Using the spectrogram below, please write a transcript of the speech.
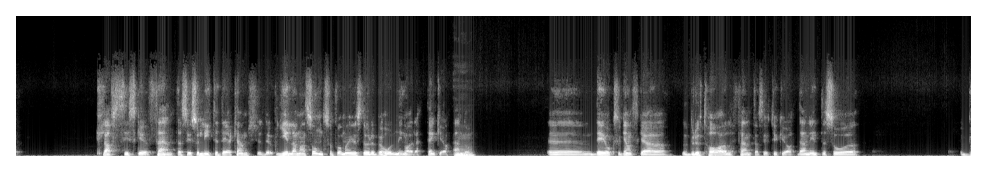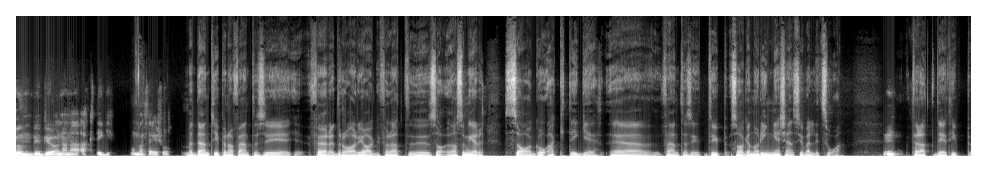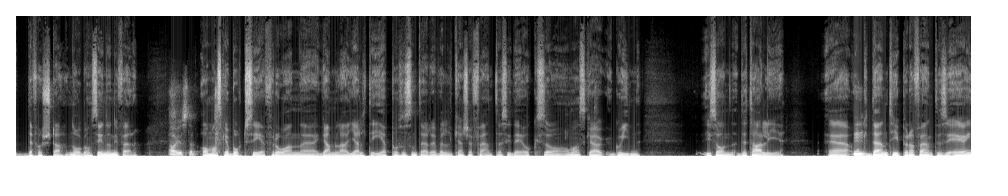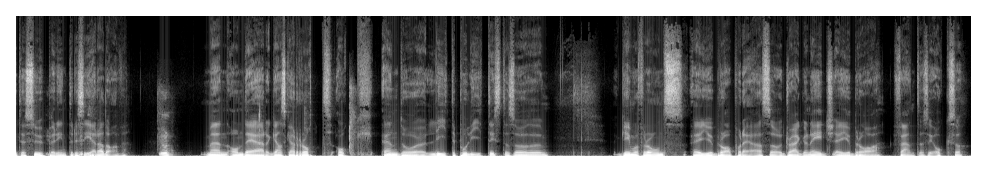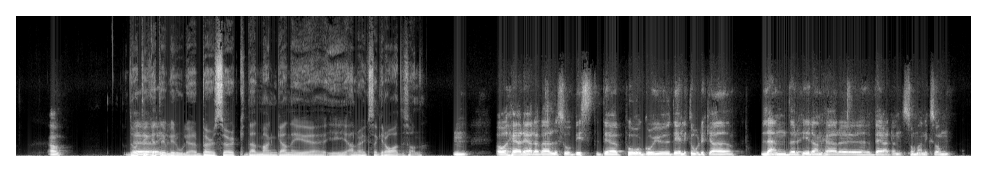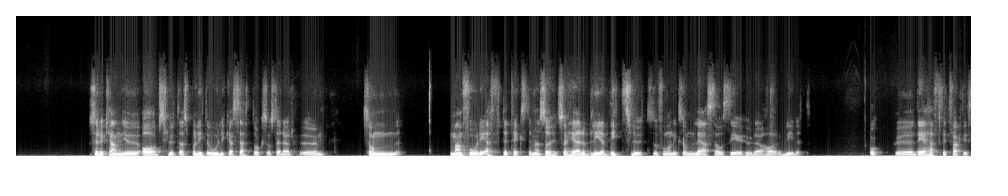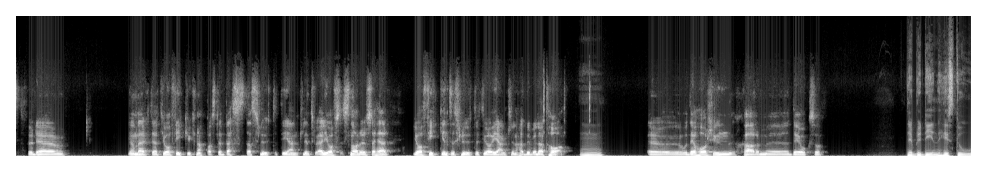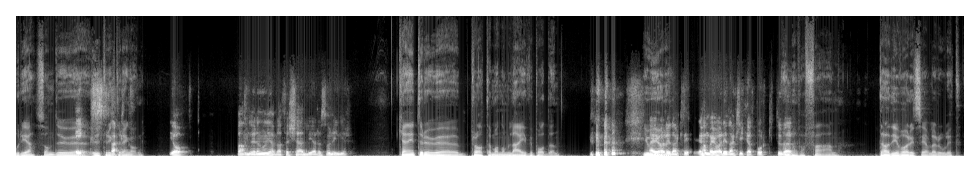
klassisk eh, fantasy, så lite det kanske. Det, gillar man sånt så får man ju en större behållning av det, tänker jag ändå. Mm. Eh, det är också ganska brutal fantasy, tycker jag. Den är inte så Bumbibjörnarna-aktig, om man säger så. Men den typen av fantasy föredrar jag för att eh, så, alltså mer sagoaktig eh, fantasy. Typ Sagan om ringen känns ju väldigt så. Mm. För att det är typ det första någonsin ungefär. Ja, just det. Om man ska bortse från eh, gamla hjälteepos och sånt där. Det är väl kanske fantasy det också. Om man ska gå in i sån detalj. Eh, och Mm. den typen av fantasy är jag inte superintresserad av. Mm. Men om det är ganska rått och ändå lite politiskt. Alltså Game of Thrones är ju bra på det. Alltså Dragon Age är ju bra fantasy också. Ja. Då tycker jag att det Eh, blir roligare. Berserk, den mangan är ju i allra högsta grad sån. Mm. Ja, här är det väl så. Visst, det pågår ju. Det är lite olika länder i den här eh, världen som man liksom. Så det kan ju avslutas på lite olika sätt också så där. Eh, som man får i eftertexterna. Så, så här blev ditt slut. Så får man liksom läsa och se hur det har blivit. Och eh, det är häftigt faktiskt. För det. Jag märkte att jag fick ju knappast det bästa slutet egentligen. Eller jag, snarare så här. Jag fick inte slutet jag egentligen hade velat ha. Mm. Eh, och det har sin charm eh, det också. Det blir din historia som du Exakt. uttryckte det en gång. Ja. Fan, nu är det någon jävla försäljare som ringer. Kan inte du eh, prata med honom live i podden? Jo, Nej, jag har, redan klick- ja, men jag har redan klickat bort, tyvärr. men vad fan. Det hade ju varit så jävla roligt.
